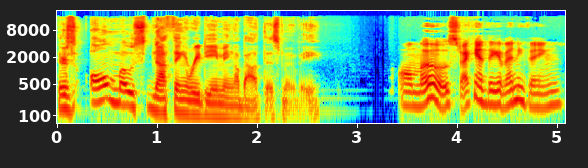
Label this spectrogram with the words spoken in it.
There's almost nothing redeeming about this movie. Almost. I can't think of anything.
